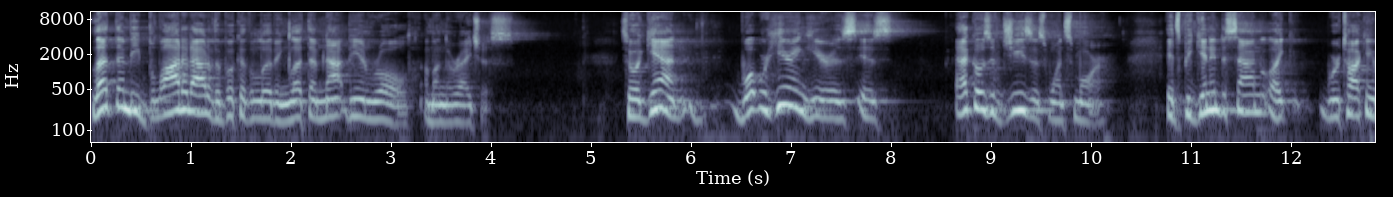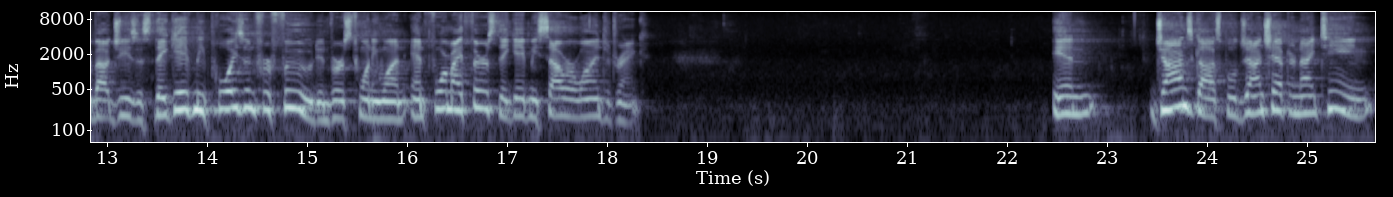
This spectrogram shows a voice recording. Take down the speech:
Let them be blotted out of the book of the living. Let them not be enrolled among the righteous. So, again, what we're hearing here is, is echoes of Jesus once more. It's beginning to sound like we're talking about Jesus. They gave me poison for food in verse 21, and for my thirst they gave me sour wine to drink. In John's gospel, John chapter 19,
